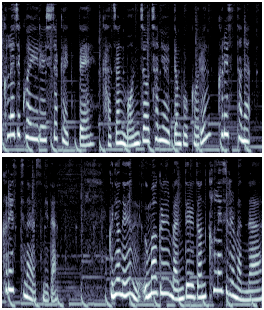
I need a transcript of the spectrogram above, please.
클래식화이를 시작할 때 가장 먼저 참여했던 보컬은 크리스타나, 크리스티나였습니다. 그녀는 음악을 만들던 클래지를 만나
